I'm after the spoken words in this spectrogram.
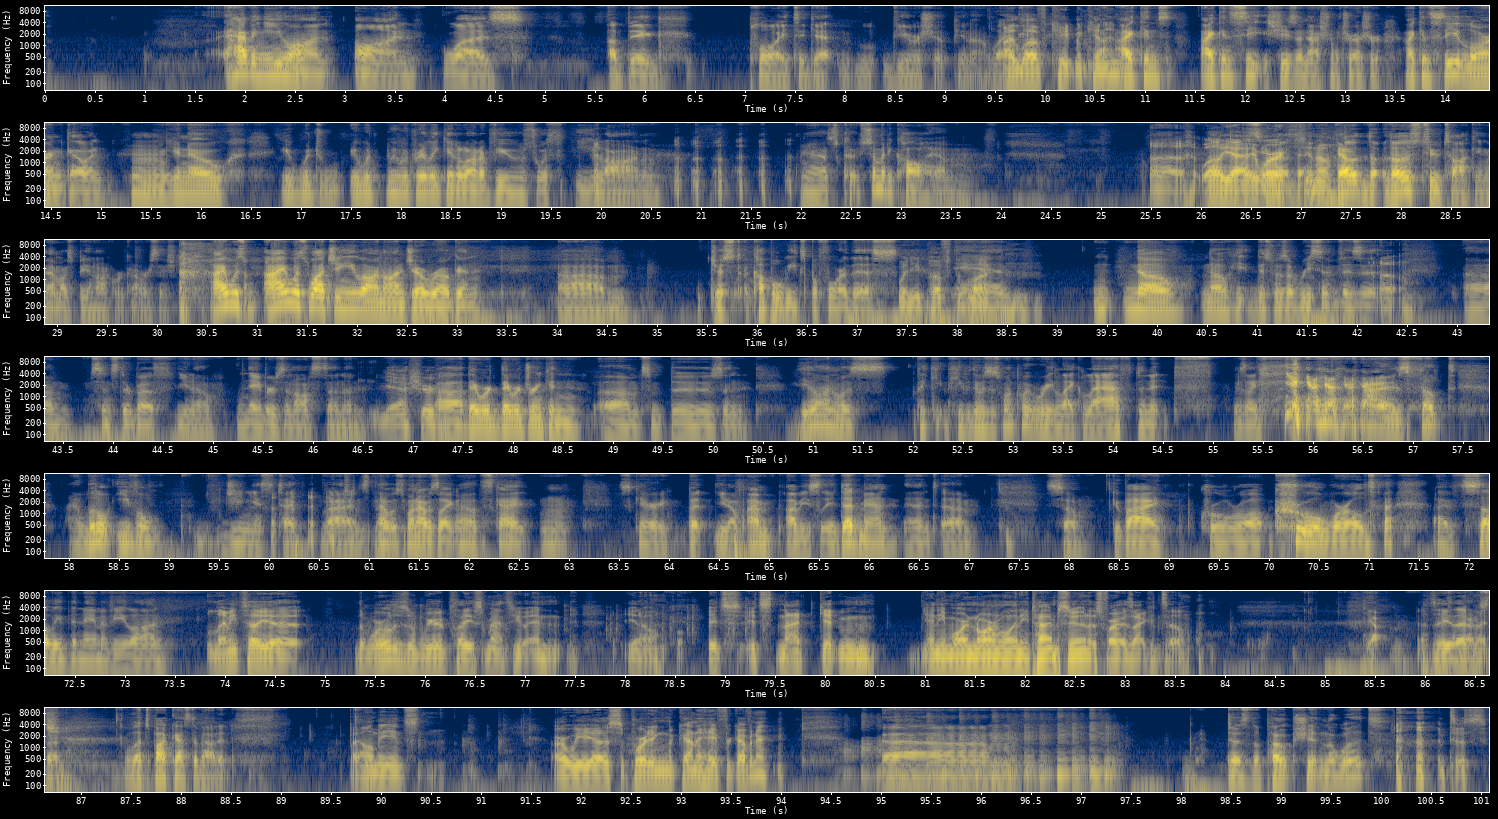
having Elon on was a big ploy to get viewership. You know, like I love Kate McKinnon. I can I can see she's a national treasure. I can see Lorne going, hmm, you know, it would it would we would really get a lot of views with Elon. yeah, it's somebody call him. Uh, well, yeah, it See, worked. tho- you know, tho- those two talking that must be an awkward conversation. I was I was watching Elon on Joe Rogan, um, just a couple weeks before this. when he puffed the blunt. N- no, no, he this was a recent visit. Oh, Um, since they're both you know neighbors in Austin, and yeah, sure. uh, they were they were drinking um some booze, and Elon was like he there was this one point where he like laughed, and it was like it was felt a little evil genius type vibe. That was when I was like, oh, this guy, mm, scary. But you know, I'm obviously a dead man, and um, so goodbye, cruel world. Cruel world. I've sullied the name of Elon. Let me tell you, the world is a weird place, Matthew, and you know, it's it's not getting any more normal anytime soon, as far as I can tell. Yep. I'll tell you that much. that. Well, let's podcast about it. By all means. Are we uh, supporting McConaughey for governor? Um, does the Pope shit in the woods? does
